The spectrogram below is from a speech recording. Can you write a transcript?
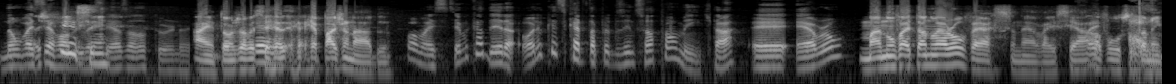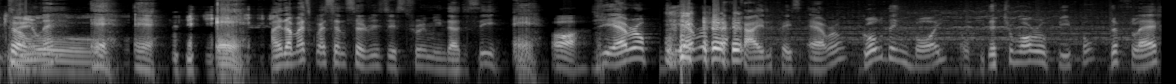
Não vai Acho ser Robin, difícil, vai hein? ser Asa Noturna. Ah, então já vai É. ser re- repaginado. Pô, mas sem brincadeira. Olha o que esse cara tá produzindo só atualmente, tá? É Arrow. Mas não vai estar no Arrowverse, né? Vai ser Vai- avulso também, que então, nem né? o. É, é, é. Ainda mais que vai ser no serviço de streaming da DC. É. Ó, de Arrow, de Arrow pra cá, ele fez Arrow, Golden Boy, The Tomorrow People, The Flash,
